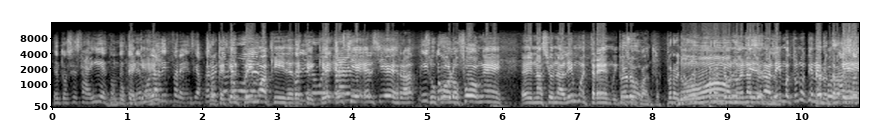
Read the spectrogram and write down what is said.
Entonces ahí es donde porque tenemos que la él- diferencia. Pero Porque yo es que no el a- primo aquí, desde que, no él, en- cierra, ¿Y su tú? colofón es eh, nacionalismo extremo y que Pero- sé cuánto. pero no, yo- pero yo no no es nacionalismo. Tú no tienes Pero por qué.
